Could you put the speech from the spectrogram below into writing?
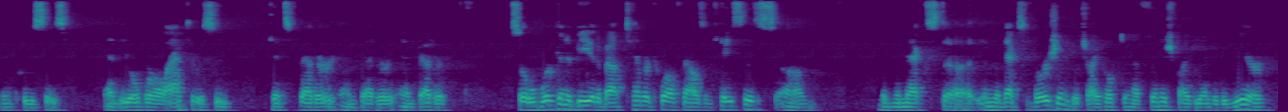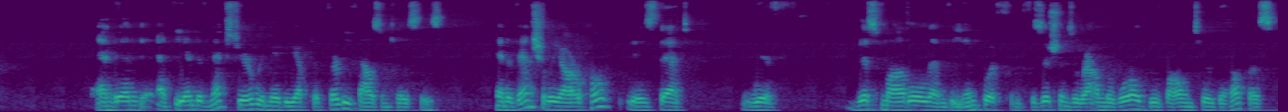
increases, and the overall accuracy gets better and better and better. So we're going to be at about 10 or 12,000 cases um, in the next uh, in the next version, which I hope to have finished by the end of the year. And then at the end of next year, we may be up to 30,000 cases. And eventually, our hope is that with this model and the input from physicians around the world who volunteered to help us,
